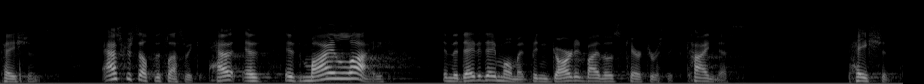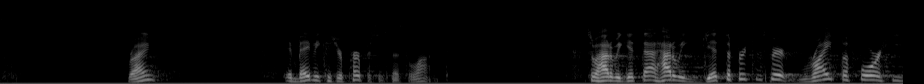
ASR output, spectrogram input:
patience. Ask yourself this last week Has, has my life in the day to day moment been guarded by those characteristics? Kindness, patience, right? It may be because your purpose is misaligned. So, how do we get that? How do we get the fruits of the Spirit? Right before he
